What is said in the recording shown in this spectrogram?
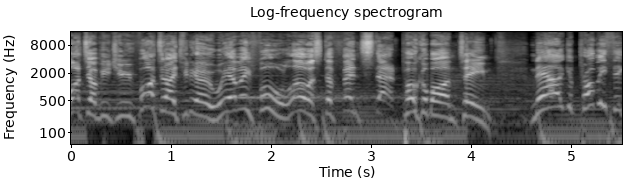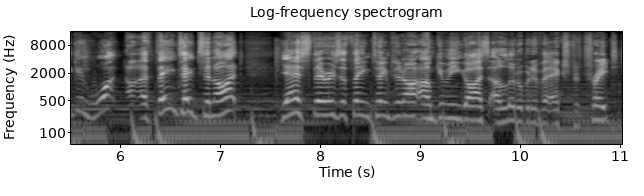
What's up YouTube? For tonight's video, we have a full lowest defense stat Pokemon team. Now, you're probably thinking, what, a theme team tonight? Yes, there is a theme team tonight. I'm giving you guys a little bit of an extra treat.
